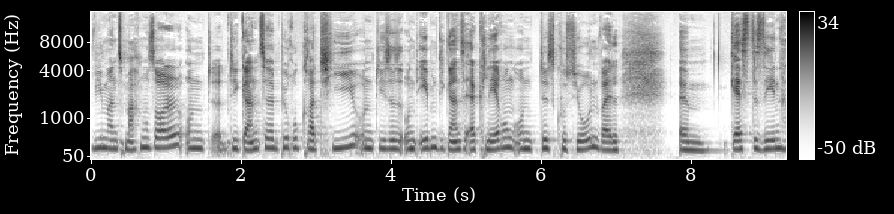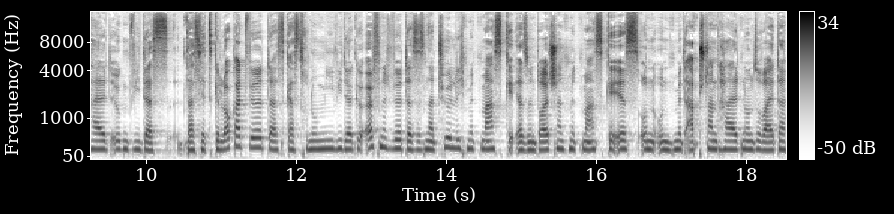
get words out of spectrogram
wie man es machen soll und äh, die ganze Bürokratie und diese und eben die ganze Erklärung und Diskussion, weil ähm, Gäste sehen halt irgendwie, dass das jetzt gelockert wird, dass Gastronomie wieder geöffnet wird, dass es natürlich mit Maske, also in Deutschland mit Maske ist und, und mit Abstand halten und so weiter.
